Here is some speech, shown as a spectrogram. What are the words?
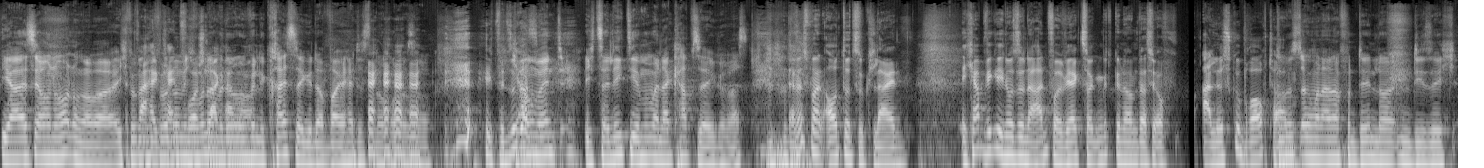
Ja, ist ja auch in Ordnung, aber ich würde War mich halt nicht wundern, wenn du irgendwie eine Kreissäge dabei hättest noch oder so. Ich bin Ja, sogar. Moment, ich zerleg dir mit meiner Kappsäge, was? da ist mein Auto zu klein. Ich habe wirklich nur so eine Handvoll Werkzeug mitgenommen, dass wir auch alles gebraucht Du haben. bist irgendwann einer von den Leuten, die sich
